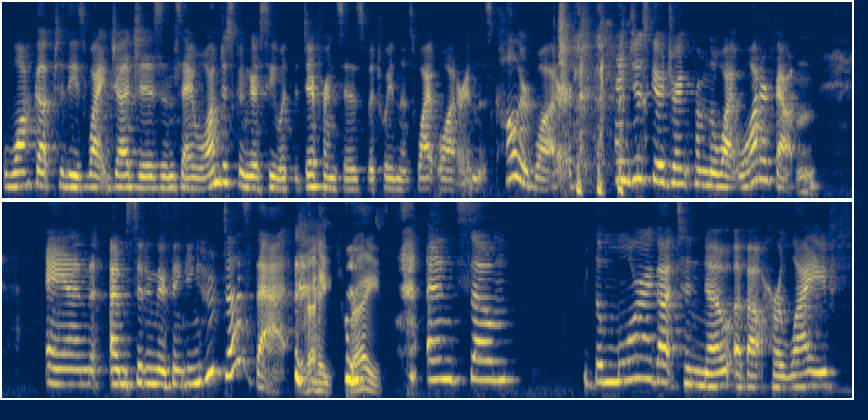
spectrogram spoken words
walk up to these white judges and say, Well, I'm just going to go see what the difference is between this white water and this colored water and just go drink from the white water fountain. And I'm sitting there thinking, Who does that? Right, right. and so the more I got to know about her life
